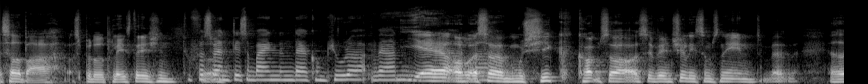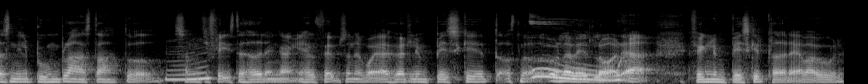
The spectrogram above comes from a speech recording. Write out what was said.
jeg sad bare og spillede Playstation. Du forsvandt ligesom bare i den der computerverden. Ja, og, eller- og så musik kom så også eventually som sådan en, jeg havde sådan en lille boomblaster, du ved, mm. som de fleste havde dengang i 90'erne, hvor jeg hørte Limp Bizkit og sådan noget uh. underligt lort. Ja. Jeg fik en Limp Bizkit-plade, da jeg var 8.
